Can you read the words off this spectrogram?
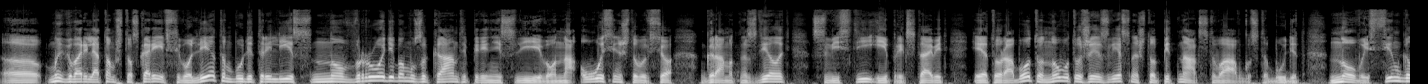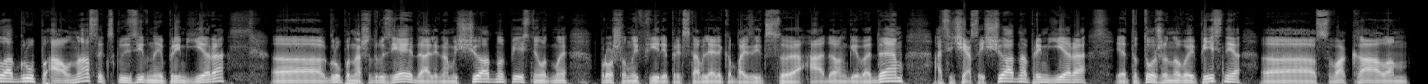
мы говорили о том, что, скорее всего, летом будет релиз, но вроде бы музыканты перенесли его на осень, чтобы все грамотно сделать, свести и представить эту работу. Но вот уже известно, что 15 августа будет новый сингл от группы, а у нас эксклюзивная премьера. Э, группа «Наши друзья» и дали нам еще одну песню. Вот мы в прошлом эфире представляли композицию «I don't give a damn», а сейчас еще одна премьера. Это тоже новая песня э, с вокалом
